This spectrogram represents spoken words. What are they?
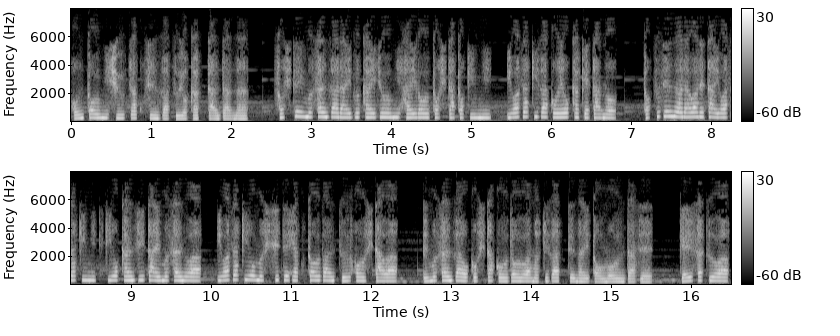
本当に執着心が強かったんだな。そして M さんがライブ会場に入ろうとした時に、岩崎が声をかけたの。突然現れた岩崎に危機を感じた M さんは、岩崎を無視して110番通報したわ。M さんが起こした行動は間違ってないと思うんだぜ。警察は、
